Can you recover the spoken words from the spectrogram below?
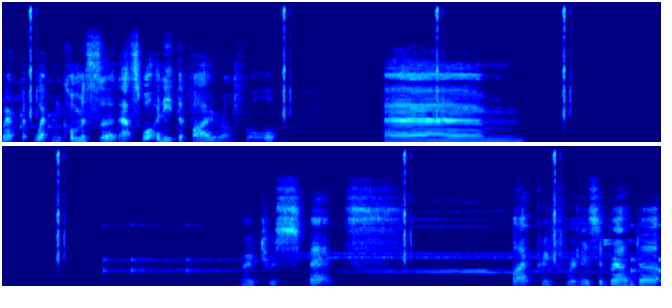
Weapon, weapon connoisseur. That's what I need the fire rod for. Um, road to respect. Fireproof for lizard roundup.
